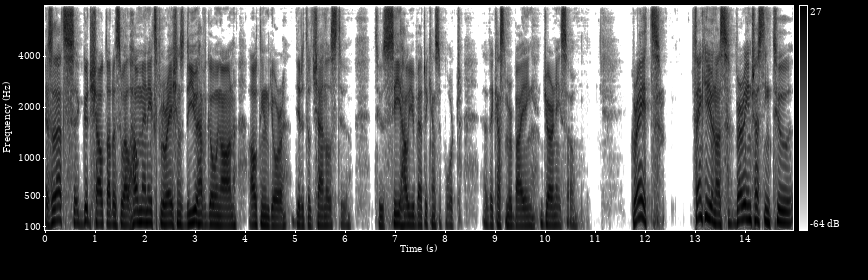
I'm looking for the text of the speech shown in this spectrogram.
Yeah, so that's a good shout out as well. How many explorations do you have going on out in your digital channels to to see how you better can support uh, the customer buying journey? So great. Thank you, Jonas. Very interesting to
